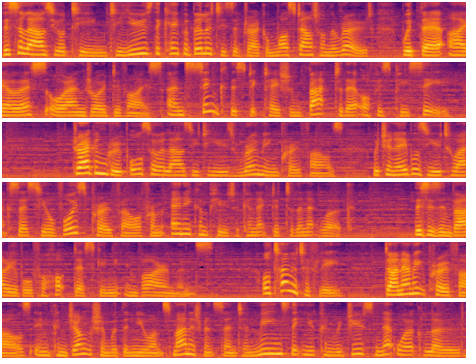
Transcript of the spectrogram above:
This allows your team to use the capabilities of Dragon whilst out on the road with their iOS or Android device and sync this dictation back to their Office PC. Dragon Group also allows you to use roaming profiles, which enables you to access your voice profile from any computer connected to the network. This is invaluable for hot desking environments. Alternatively, dynamic profiles in conjunction with the Nuance Management Center means that you can reduce network load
